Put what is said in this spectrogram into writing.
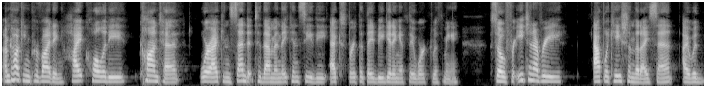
I'm talking providing high quality content where I can send it to them and they can see the expert that they'd be getting if they worked with me. So for each and every application that I sent, I would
